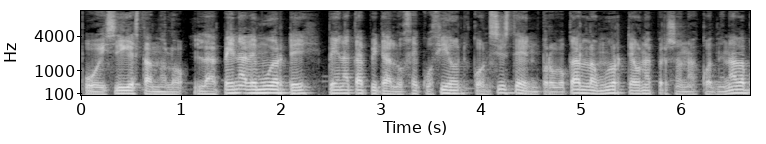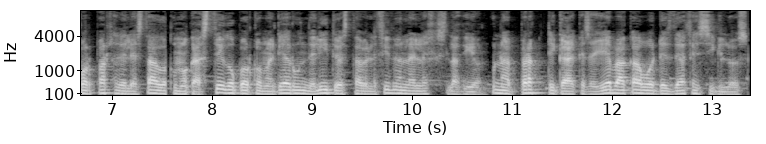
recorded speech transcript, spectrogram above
Pues sigue estándolo. La pena de muerte, pena capital o ejecución consiste en provocar la muerte a una persona condenada por parte del Estado como castigo por cometer un delito establecido en la legislación, una práctica que se lleva a cabo desde hace siglos.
